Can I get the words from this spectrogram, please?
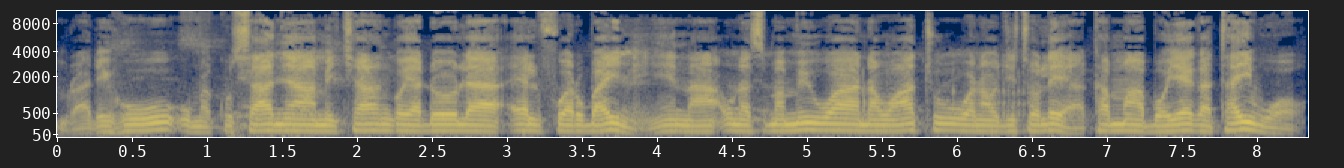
Mradi huu umekusanya michango ya dola elfu arobaini na unasimamiwa na watu wanaojitolea kama Boyega Taiwo.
